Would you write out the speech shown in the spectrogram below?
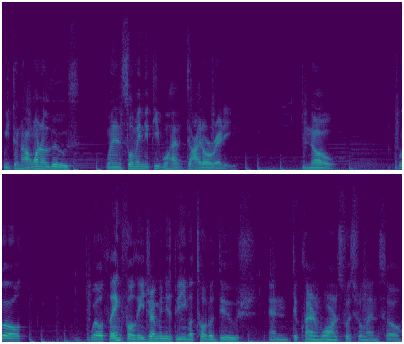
We do not want to lose when so many people have died already. No. Well, well, thankfully Germany is being a total douche and declaring war on Switzerland, so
